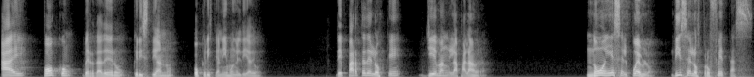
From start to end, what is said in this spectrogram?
Hay poco verdadero cristiano o cristianismo en el día de hoy. De parte de los que llevan la palabra. No es el pueblo, dice los profetas.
